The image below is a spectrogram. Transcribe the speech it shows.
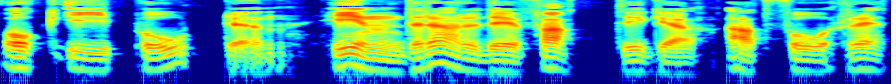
och i porten hindrar de fattiga att få rätt.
